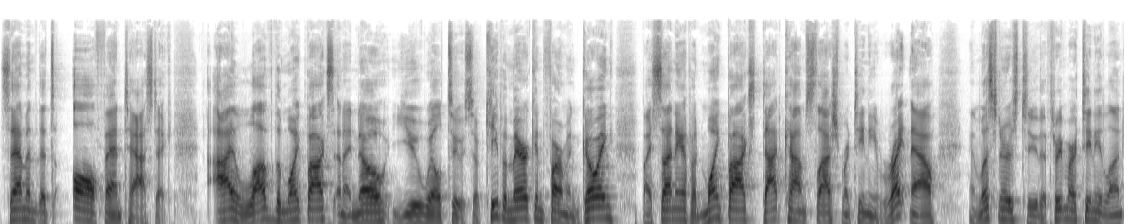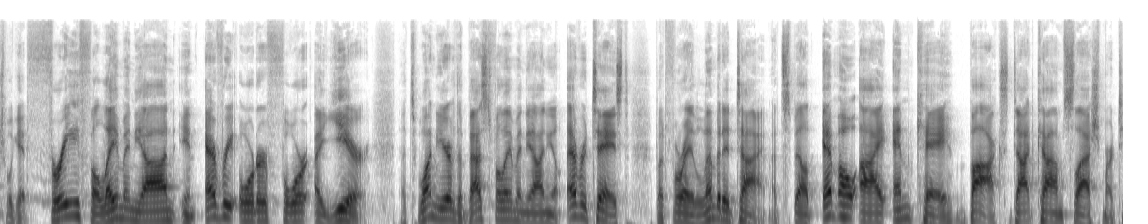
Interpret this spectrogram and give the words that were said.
salmon. That's all fantastic. I love the Moink Box, and I know you will too. So keep American farming going by signing up at moinkbox.com slash martini right now. And listeners to the Three Martini Lunch will get free filet mignon in every order for a year. That's one year of the best filet mignon you'll ever taste, but for a limited time. That's spelled M O I N K box.com slash martini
